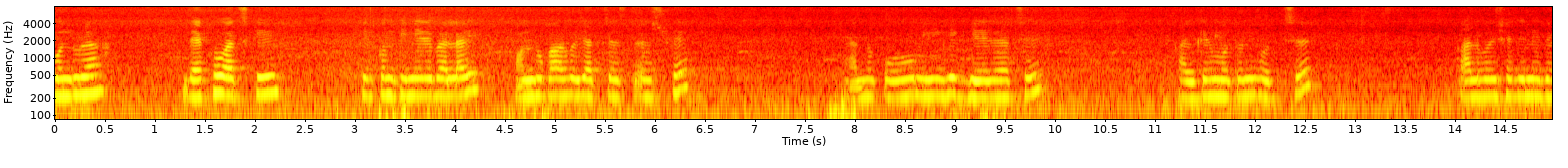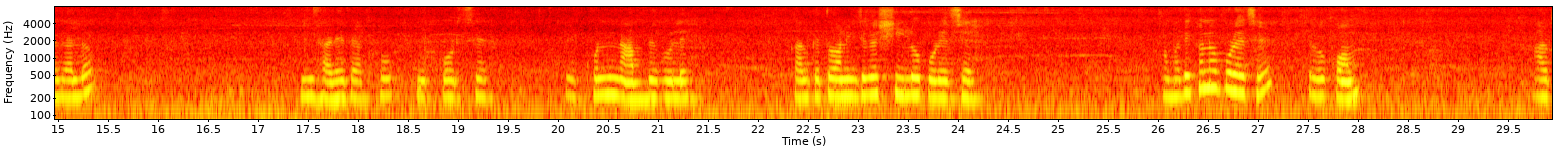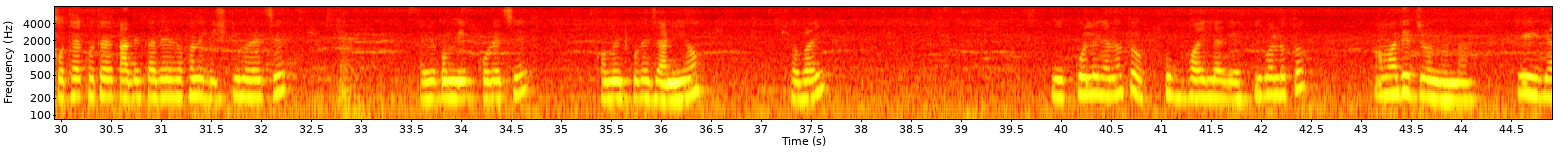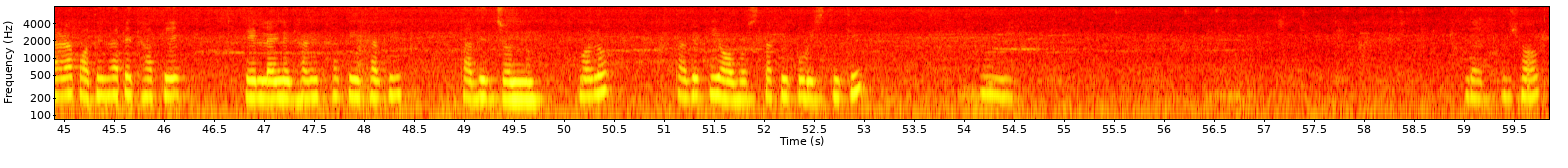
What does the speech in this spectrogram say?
বন্ধুরা, দেখো আজকে কীরকম দিনের বেলায় অন্ধকার হয়ে যাচ্ছে আস্তে আস্তে। একদম পুরো মেঘে ঘিরে গেছে। কালকের মতনই হচ্ছে। কাল বৈশাখী নেমে গেল। কী হারে দেখো মেঘ করছে এক্ষুনি নামবে বলে। কালকে তো অনেক জায়গায় শিলও পড়েছে। আমাদের এখানেও পড়েছে তবে কম আর কোথায় কোথায় কাদের কাদের ওখানে বৃষ্টি হয়েছে, এরকম মেঘ করেছে কমেন্ট করে জানিও সবাই। মেঘ করলে জানো তো খুব ভয় লাগে, কি বলো তো আমাদের জন্য না। এই যারা পথে ঘাটে থাকে, রেল লাইনের ধারে থাকে থাকে, তাদের জন্য। বলো, তাদের কি অবস্থা, কী পরিস্থিতি? দেখো সব।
